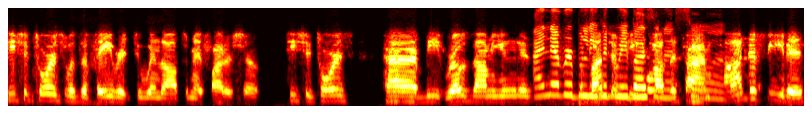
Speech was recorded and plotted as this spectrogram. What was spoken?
Tecia Torres was the favorite to win the Ultimate Fighter show. Tecia Torres had beat Rose Namajunas. I never believed in Ribas at the time, so, undefeated,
